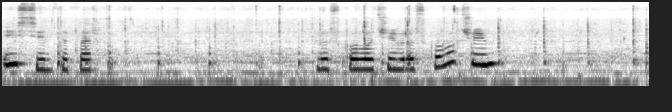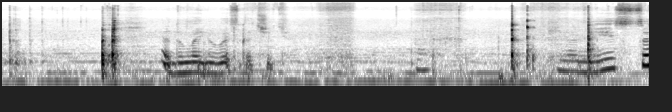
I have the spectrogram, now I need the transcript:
І сіль тепер розколочуємо, розколочуємо. Я думаю, вискочить. Так. На місце.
